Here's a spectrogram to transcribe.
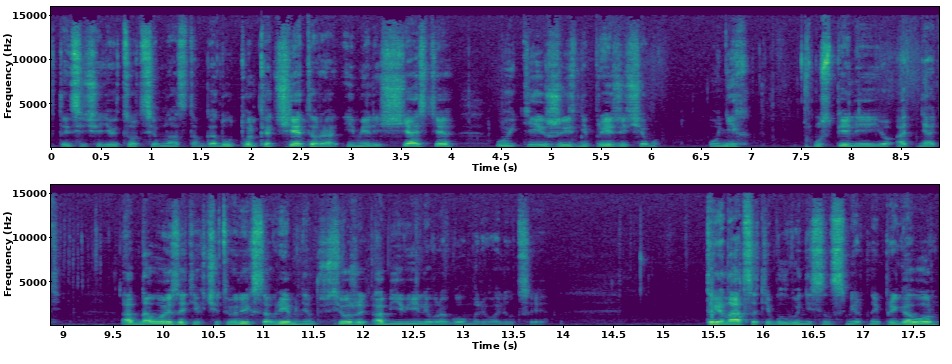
в 1917 году только четверо имели счастье уйти из жизни, прежде чем у них успели ее отнять. Одного из этих четверых со временем все же объявили врагом революции. 13 был вынесен смертный приговор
